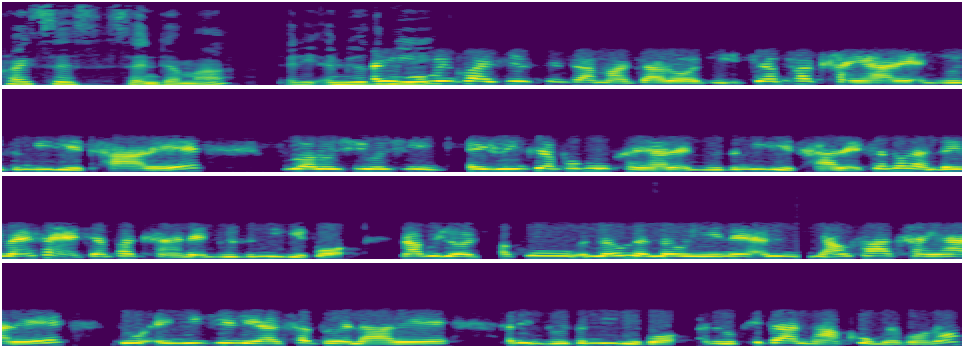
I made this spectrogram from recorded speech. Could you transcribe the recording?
crisis center မှာအဲ့ဒီအမျိုးအဲ့သမီးဒီ women crisis center မှာကြတော့ဒီအကြမ်းဖက်ခံရတဲ့အမျိုးသမီးတွေထားတယ်။ပြီးတော့လို့ရှိလို့ရှိရင်အဲ့ဒီကြမ်းဖက်မှုခံရတဲ့အမျိုးသမီးတွေထားတယ်။အကြမ်းဖက်ကလိမ်ပိုင်းဆိုင်ရာကြမ်းဖက်ခံရတဲ့အမျိုးသမီးတွေပေါ့။ နောက်ပြီးတော့အခုအလုံးနဲ့လုံးရင်းနဲ့အဲ့လိုရောင်းစားခံရတယ်။သူအိမ်ကြီးချင်းတွေကဆက်သွဲလာတယ်။အဲ့ဒီမျိုးသမီးတွေပေါ့။အဲ့လိုခိတနားခုံမယ်ပေါ့နော်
